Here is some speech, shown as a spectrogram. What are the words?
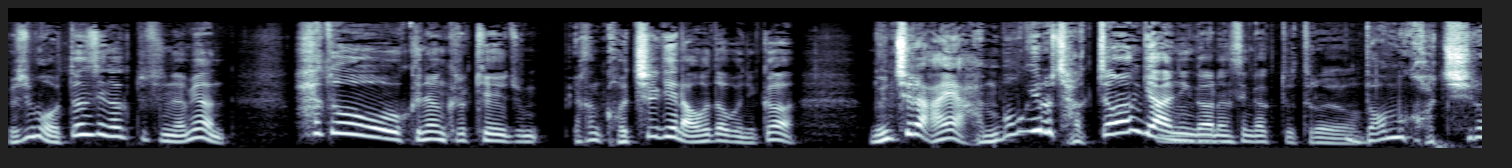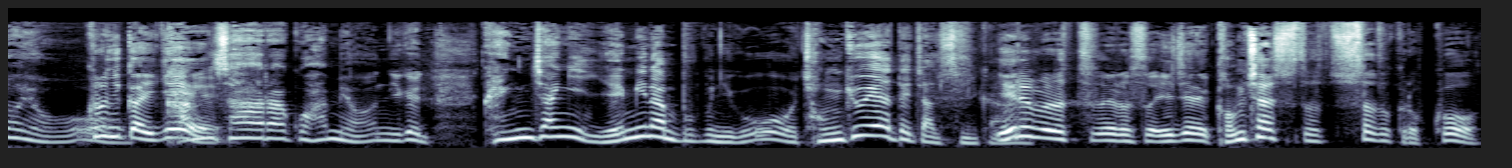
요즘 어떤 생각도 드냐면 하도 그냥 그렇게 좀 약간 거칠게 나오다 보니까 눈치를 아예 안 보기로 작정한 게 아닌가 하는 생각도 들어요. 너무 거칠어요. 그러니까 이게 감사라고 하면 이게 굉장히 예민한 부분이고 정교해야 되지 않습니까? 예를 들어서 예전에 검찰 수사, 도 그렇고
